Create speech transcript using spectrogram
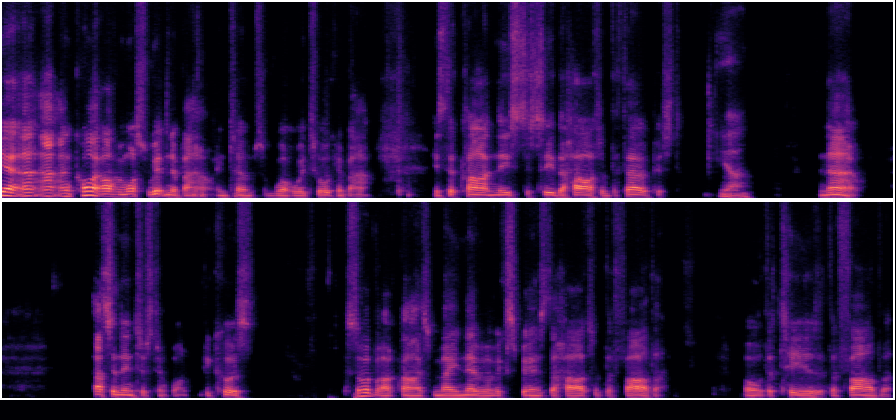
yeah and quite often what's written about in terms of what we're talking about is the client needs to see the heart of the therapist yeah now that's an interesting one because some of our clients may never have experienced the heart of the father or the tears of the father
